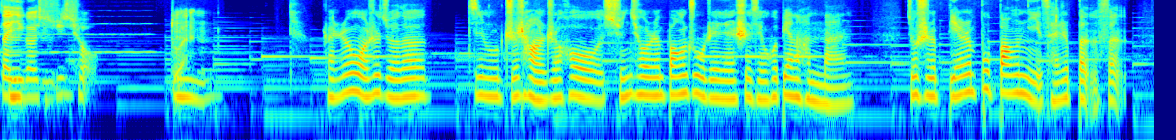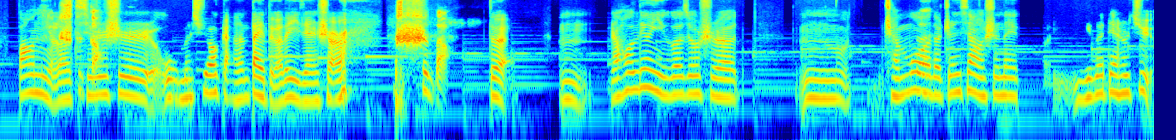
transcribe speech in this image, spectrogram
的一个需求。对，反正我是觉得。进入职场之后，寻求人帮助这件事情会变得很难，就是别人不帮你才是本分，帮你了其实是我们需要感恩戴德的一件事儿。是的，对，嗯，然后另一个就是，嗯，沉默的真相是那一个电视剧，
